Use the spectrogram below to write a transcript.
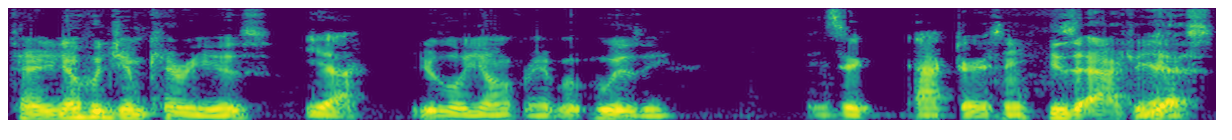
Tanner, you know who Jim Carrey is? Yeah. You're a little young for him. Who- is he? He's an actor, isn't he? He's an actor, Yeah. yes.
